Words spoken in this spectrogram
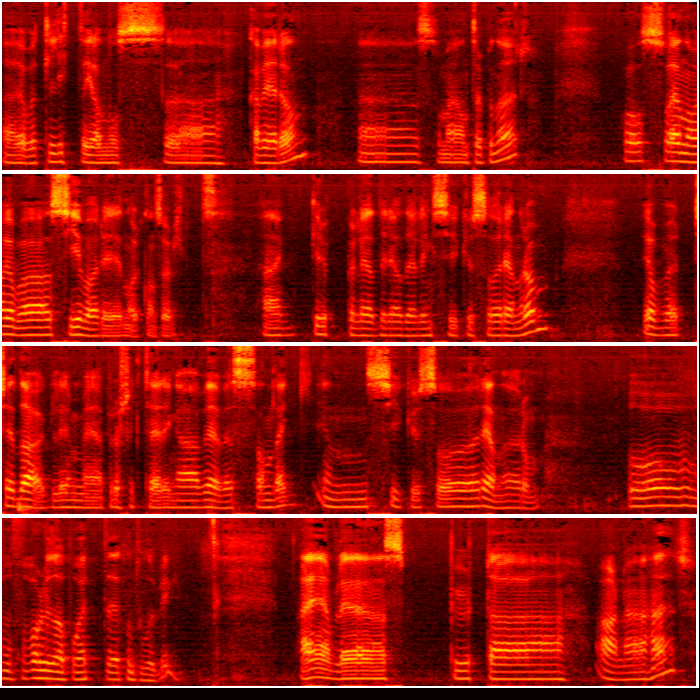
Jeg har jobbet litt grann hos Caveran, eh, som er entreprenør. Og så har jeg nå jobba syv år i Norconsult. Jeg er gruppeleder i avdeling sykehus og renrom. Jobber til daglig med prosjektering av VVS-anlegg innen sykehus og rene rom. Og hvorfor var du da på et eh, kontorbygg? Nei, jeg ble spurt av Arne her eh,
